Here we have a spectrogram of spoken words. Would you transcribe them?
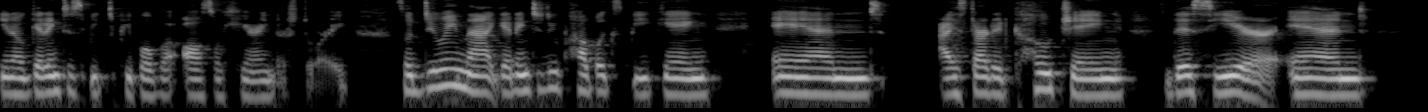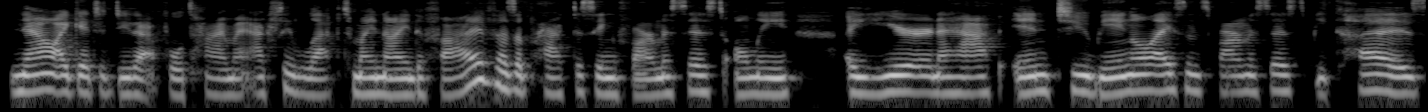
you know, getting to speak to people, but also hearing their story. So doing that, getting to do public speaking, and I started coaching this year and now I get to do that full time. I actually left my nine to five as a practicing pharmacist only a year and a half into being a licensed pharmacist because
